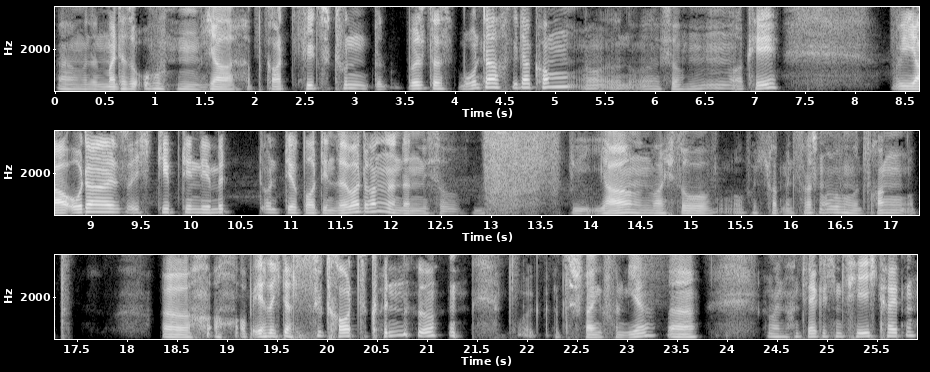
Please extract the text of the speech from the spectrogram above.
Ähm, dann meinte er so, oh, hm, ja, hab gerade viel zu tun, wird das Montag wiederkommen? Und ich so, hm, okay. Ja, oder ich gebe den dir mit und der baut den selber dran und dann ich so, pff, wie, ja, und dann war ich so, ob ich gerade meinen schon angerufen und fragen, ob, äh, ob er sich das zutraut zu können, so. zu schweigen von mir, äh, meinen handwerklichen Fähigkeiten.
